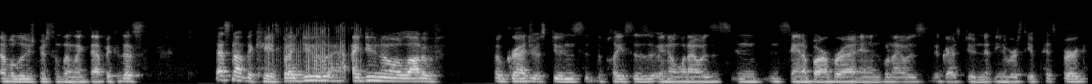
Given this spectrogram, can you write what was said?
evolution or something like that because that's that's not the case. But I do I do know a lot of of graduate students at the places you know when I was in, in Santa Barbara and when I was a grad student at the University of Pittsburgh.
